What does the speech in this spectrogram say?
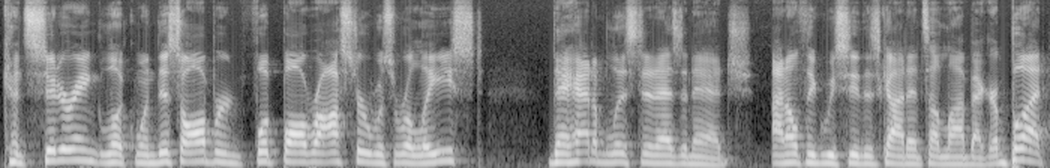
considering, look, when this Auburn football roster was released, they had him listed as an edge. I don't think we see this guy at inside linebacker, but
